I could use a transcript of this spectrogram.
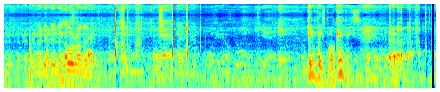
Maybe then the forerunner. Game face, bro. Game face.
